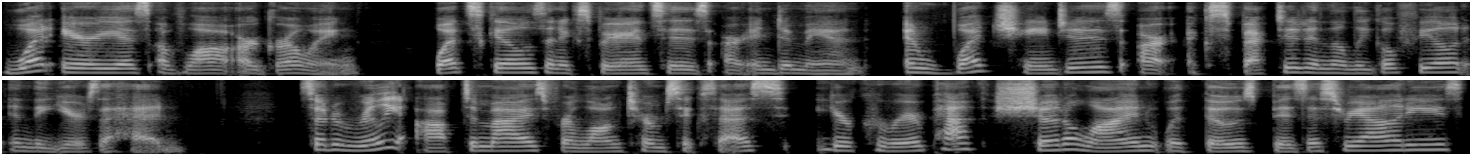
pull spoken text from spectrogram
what areas of law are growing, what skills and experiences are in demand, and what changes are expected in the legal field in the years ahead. So, to really optimize for long term success, your career path should align with those business realities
